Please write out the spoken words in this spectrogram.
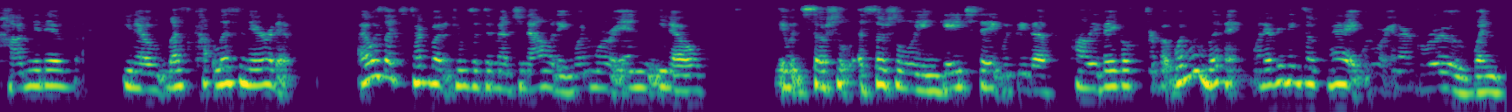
cognitive, you know, less, less narrative I always like to talk about it in terms of dimensionality. When we're in, you know, it would social a socially engaged state would be the polyvagal, but when we're living, when everything's okay, when we're in our groove, when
